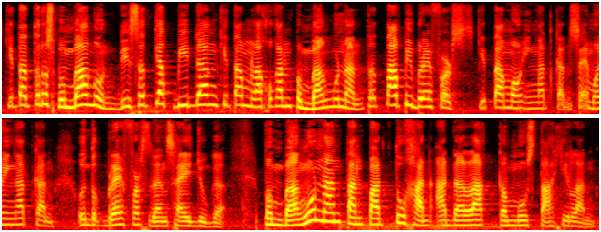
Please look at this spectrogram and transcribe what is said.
Kita terus membangun di setiap bidang kita melakukan pembangunan. Tetapi Bravers, kita mau ingatkan, saya mau ingatkan untuk Bravers dan saya juga. Pembangunan tanpa Tuhan adalah kemustahilan.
